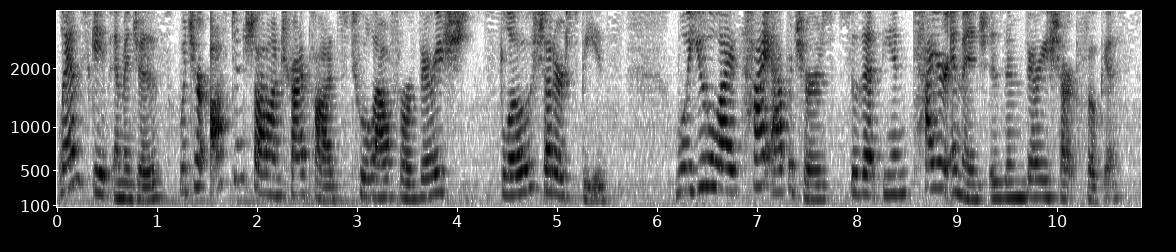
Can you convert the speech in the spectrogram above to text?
Landscape images, which are often shot on tripods to allow for very sh slow shutter speeds, will utilize high apertures so that the entire image is in very sharp focus.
